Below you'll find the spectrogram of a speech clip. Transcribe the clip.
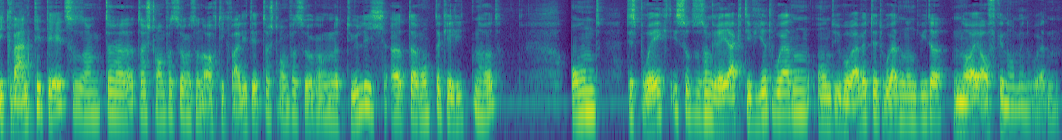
die Quantität sozusagen der, der Stromversorgung, sondern auch die Qualität der Stromversorgung natürlich äh, darunter gelitten hat. Und das Projekt ist sozusagen reaktiviert worden und überarbeitet worden und wieder neu aufgenommen worden.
